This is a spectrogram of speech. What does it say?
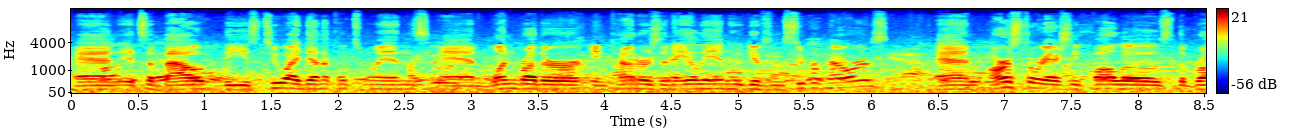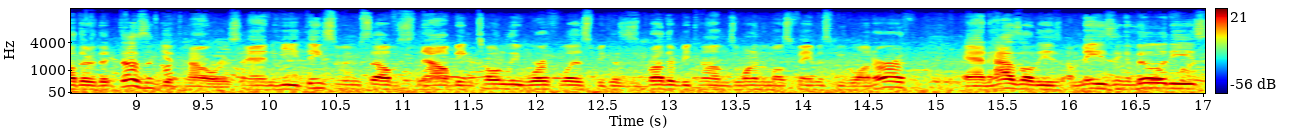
and it's about these two identical twins, and one brother encounters an alien who gives him superpowers. And our story actually follows the brother that doesn't get powers, and he thinks of himself as now being totally worthless because his brother becomes one of the most famous people on Earth and has all these amazing abilities.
